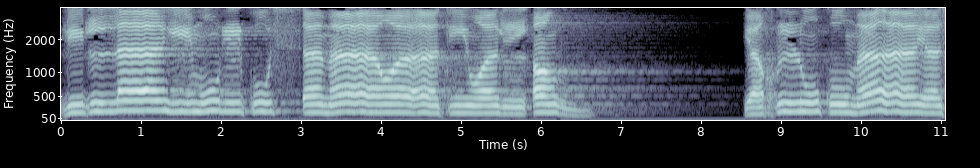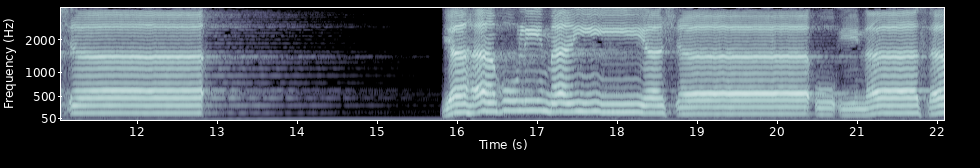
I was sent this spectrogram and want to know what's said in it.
لِلَّهِ مُلْكُ السَّمَاوَاتِ وَالْأَرْضِ يَخْلُقُ مَا يَشَاءُ يَهَبُ لِمَن يَشَاءُ إِنَاثًا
